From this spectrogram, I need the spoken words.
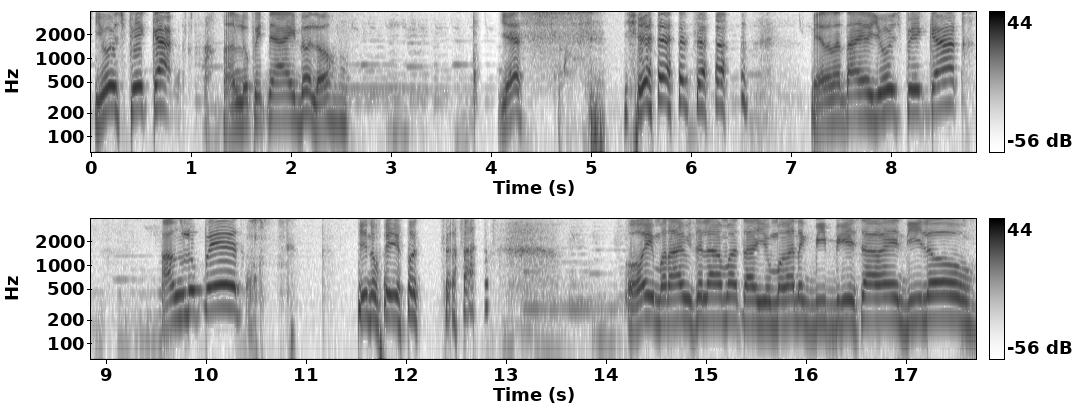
Huge peacock. Ang lupit ni Idol, oh. Yes! Yes! Meron na tayo huge peacock. Ang lupit! Sino ba yun? Oy, maraming salamat ha. Yung mga nagbibigay sa akin, Dilo.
